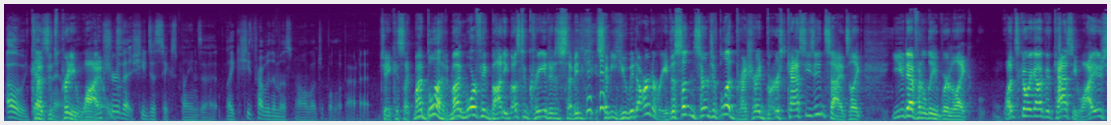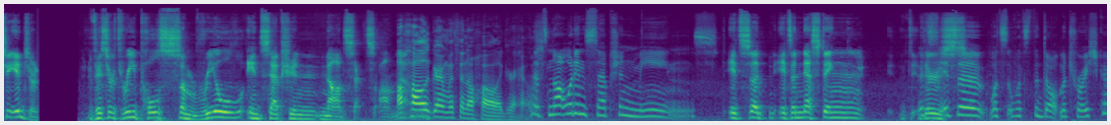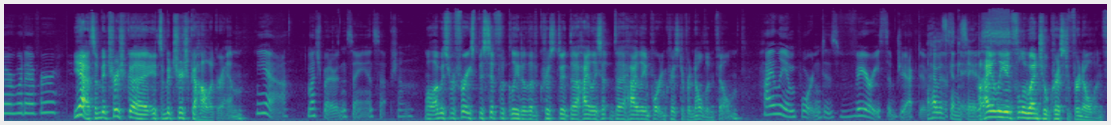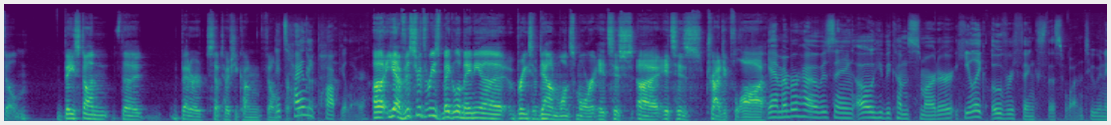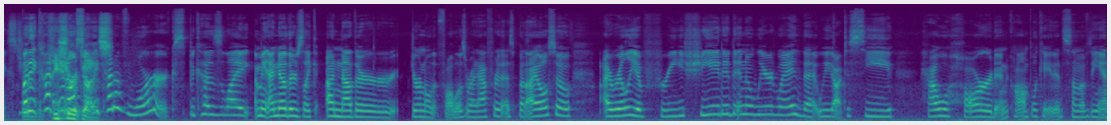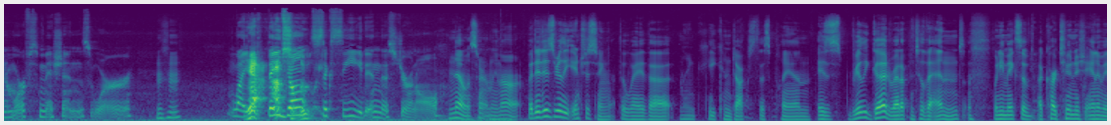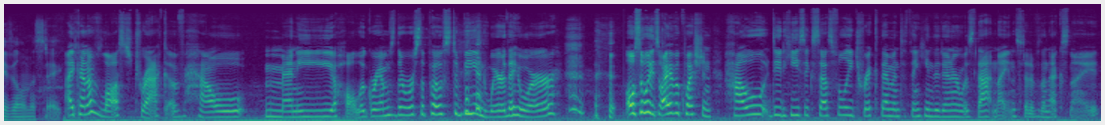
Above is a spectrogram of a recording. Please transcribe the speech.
Oh, 'Cause it's pretty definitely. wild. I'm sure that she just explains it. Like she's probably the most knowledgeable about it. Jake is like, "My blood, my morphing body must have created a semi semi-human artery. The sudden surge of blood pressure had burst Cassie's insides." Like, you definitely were like, "What's going on with Cassie? Why is she injured?" Visser 3 pulls some real Inception nonsense on them. A hologram within a hologram. That's not what Inception means. it's a it's a nesting th- It's, there's it's a what's what's the doll Matryoshka or whatever. yeah, it's a Matryoshka. It's a Matryoshka hologram. Yeah, much better than saying Inception. Well, I was referring specifically to the Christi- the highly the highly important Christopher Nolan film, Highly important is very subjective. I was gonna say case. highly influential Christopher Nolan film, based on the better Satoshi Kon film. It's Paprika. highly popular. Uh, yeah, Visser 3's megalomania brings him down once more. It's his uh, it's his tragic flaw. Yeah, remember how I was saying, oh, he becomes smarter? He like overthinks this one to an extreme. But it kind He of it sure also does. it kind of works because like I mean I know there's like another journal that follows right after this, but I also I really appreciated in a weird way that we got to see how hard and complicated some of the Animorphs missions were. Mm-hmm. Like Yeah, they absolutely. don't succeed in this journal. No, certainly not. But it is really interesting the way that like he conducts this plan is really good right up until the end when he makes a, a cartoonish anime villain mistake. I kind of lost track of how many holograms there were supposed to be and where they were. Also, wait, so I have a question. How did he successfully trick them into thinking the dinner was that night instead of the next night?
